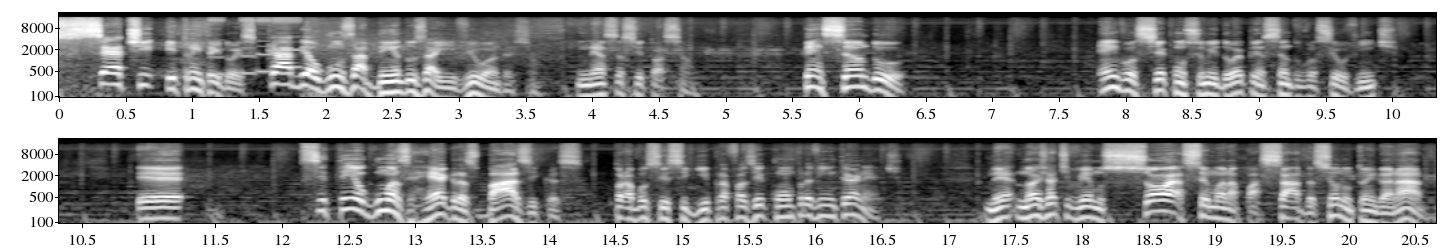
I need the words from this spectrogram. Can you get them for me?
7 e 32. Cabe alguns adendos aí, viu, Anderson? Nessa situação. Pensando em você, consumidor, pensando você, ouvinte, é, se tem algumas regras básicas para você seguir para fazer compra via internet. Né? Nós já tivemos só a semana passada, se eu não estou enganado,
